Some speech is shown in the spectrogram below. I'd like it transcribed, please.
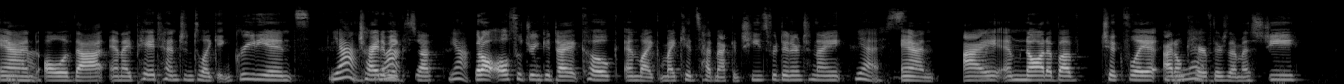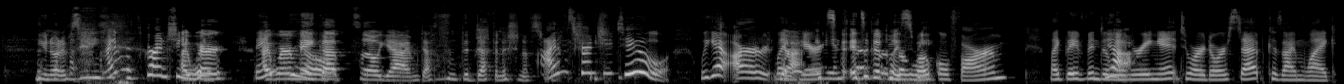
and Yeah. all of that and I pay attention to like ingredients, yeah, try to yeah, make stuff. yeah. But I'll also drink a diet coke and like my kids had mac and cheese for dinner tonight Yes. and I am not above Chick-fil-A. I don't Yeah. care if there's MSG. You know what I'm saying? I'm a scrunchy. I wear I wear you. makeup, so yeah, I'm definitely the definition of stretchy. I'm scrunchy. scrunchy too. We get our like Yeah, dairy it's- it's a good from place the be. local farm. Like they've been Yeah. delivering it to our doorstep because I'm like,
